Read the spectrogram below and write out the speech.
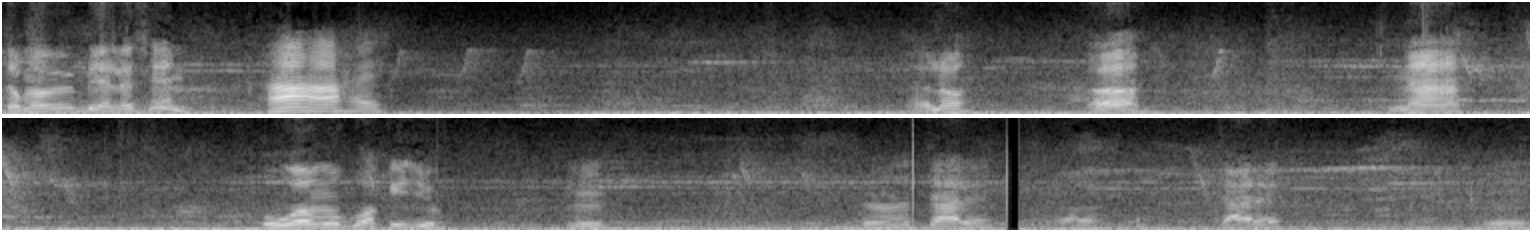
તમારે બેલેન્સ છે ને? હા હા હે. હેલો? હા? ના. હું અમુક વાકી ગયો. હમ. ચારે. ચાલે હા. ચાલે હમ.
